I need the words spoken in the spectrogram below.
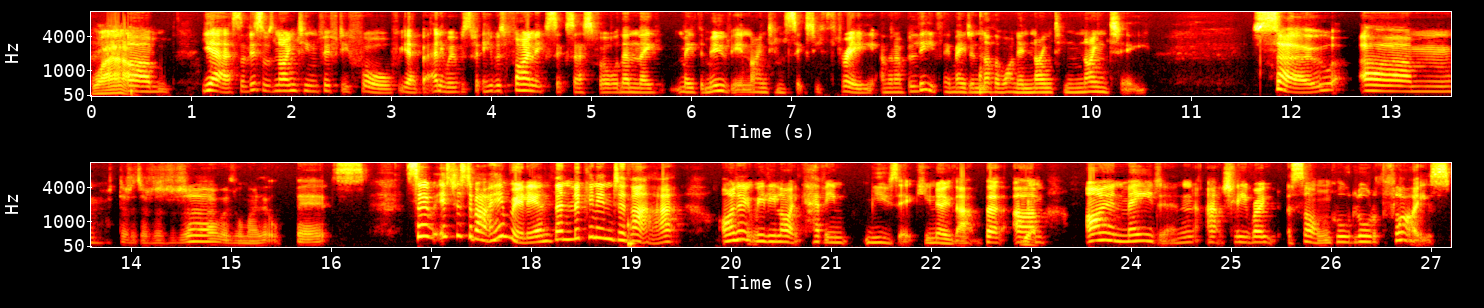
Wow. Um, yeah, so this was 1954. Yeah, but anyway, it was, he was finally successful. And then they made the movie in 1963. And then I believe they made another one in 1990. So, um, da, da, da, where's all my little bits? So it's just about him, really. And then looking into that, I don't really like heavy music, you know that. But um, Iron Maiden actually wrote a song called Lord of the Flies.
